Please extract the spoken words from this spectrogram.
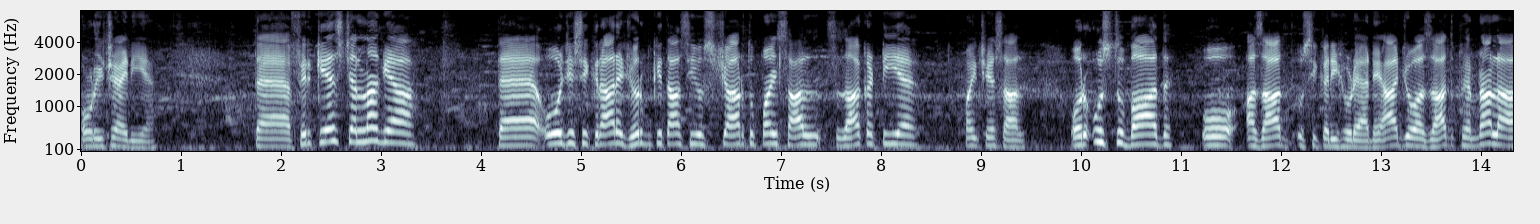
होनी चाहिए है। तो फिर केस चलना गया तो वो जिस इकरार जुर्म किया उस चार तो पाँच साल सज़ा कट्टी है, पाँच छः साल। और उस तो बाद वो आज़ाद उसी करी छोड़ा ने। अज वो आज़ाद फिरना ला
